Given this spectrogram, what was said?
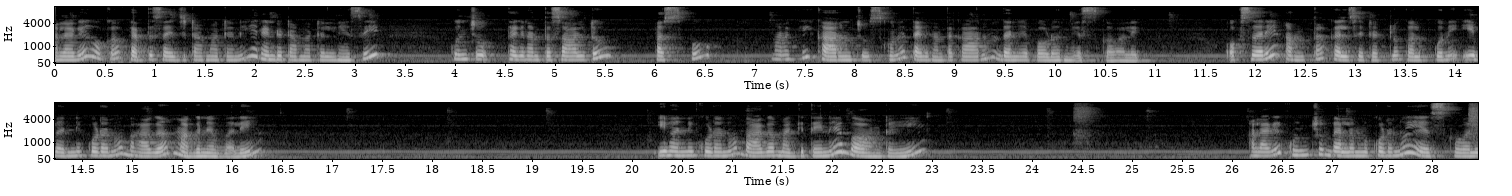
అలాగే ఒక పెద్ద సైజు టమాటాని రెండు టమాటాలు వేసి కొంచెం తగినంత సాల్ట్ పసుపు మనకి కారం చూసుకొని తగినంత కారం ధనియా పౌడర్ని వేసుకోవాలి. ఒకసారి అంతా కలిసేటట్లు కలుపుకొని ఇవన్నీ కూడాను బాగా మగ్గనివ్వాలి. ఇవన్నీ కూడాను బాగా మగ్గితేనే బాగుంటాయి. అలాగే కొంచెం బెల్లం కూడాను వేసుకోవాలి.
